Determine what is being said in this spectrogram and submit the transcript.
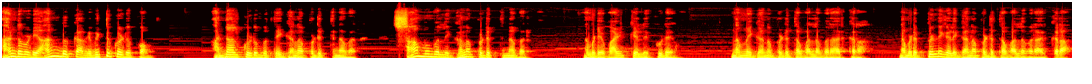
ஆண்டவருடைய அன்புக்காக விட்டு கொடுப்போம். அண்ணால் குடும்பத்தை கனப்படுத்தினவர். சாமுவலை கனப்படுத்தினவர் நம்முடைய வாழ்க்கையில கூட நம்மை கனப்படுத்த வல்லவராக இருக்கிறார். நம்முடைய பிள்ளைகளை கனப்படுத்த வல்லவராக இருக்கிறார்.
